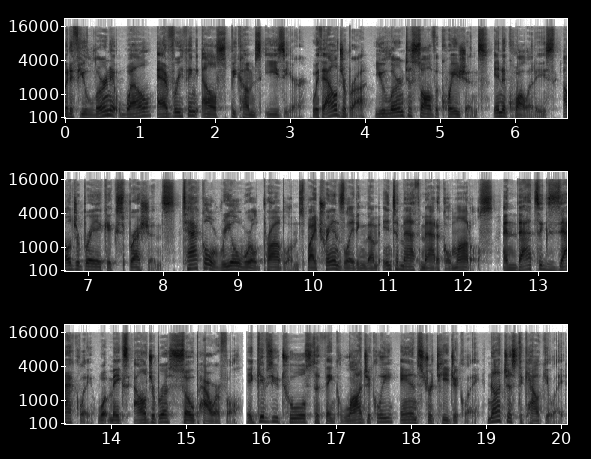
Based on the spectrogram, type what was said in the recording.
But if you learn it well, everything else becomes easier. With algebra, you learn to solve equations, inequalities, algebraic expressions, tackle real world problems by translating them into mathematical models. And that's exactly what makes algebra so powerful. It gives you tools to think logically and strategically, not just to calculate.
